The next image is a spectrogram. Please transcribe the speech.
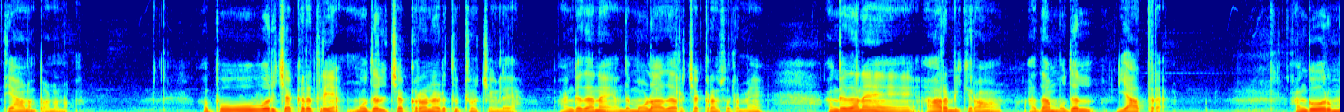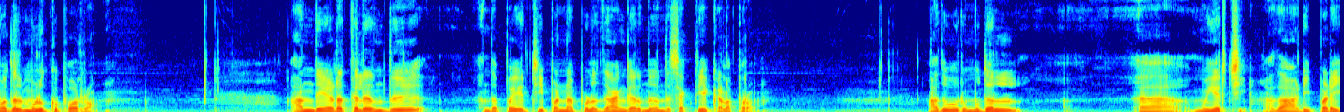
தியானம் பண்ணணும். அப்போது ஒவ்வொரு சக்கரத்துலேயும் முதல் சக்கரம்னு எடுத்துட்டோம் வச்சுங்களேன். அங்கே தானே அந்த மூலாதார சக்கரம் சொல்கிறோமே அங்கே தானே ஆரம்பிக்கிறோம். அதுதான் முதல் யாத்திரை. அங்கே ஒரு முதல் முழுக்கு போடுறோம். அந்த இடத்துலேருந்து அந்த பயிற்சி பண்ண பொழுது அங்கேருந்து அந்த சக்தியை கலப்புறோம். அது ஒரு முதல் முயற்சி. அதான் அடிப்படை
